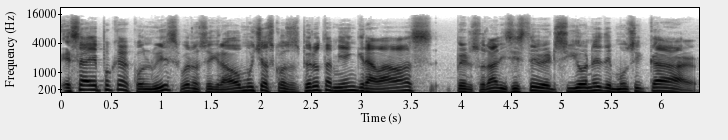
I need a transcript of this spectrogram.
esa época con Luis, bueno, se grabó muchas cosas, pero también grababas personal, hiciste versiones de música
